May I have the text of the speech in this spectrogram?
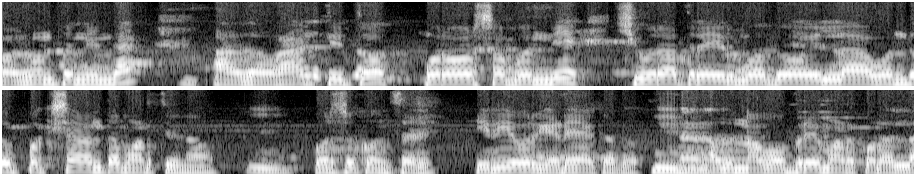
ಭಗವಂತನಿಂದ ಅದು ಆಗ್ತಿತ್ತು. ಮೂರು ವರ್ಷ ಬಂದು ಶಿವರಾತ್ರಿ ಇರ್ಬೋದು ಇಲ್ಲ ಒಂದು ಪಕ್ಷ ಅಂತ ಮಾಡ್ತೀವಿ ನಾವು. ವರ್ಷಕ್ಕೊಂದ್ಸರಿ ಹಿರಿಯವ್ರಿಗೆ ಎಡೆ ಹಾಕೋದು. ಅದು ನಾವು ಒಬ್ಬರೇ ಮಾಡ್ಕೊಳಲ್ಲ.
